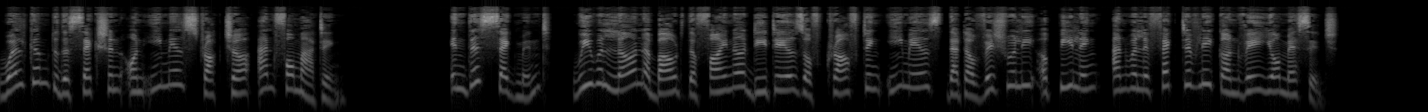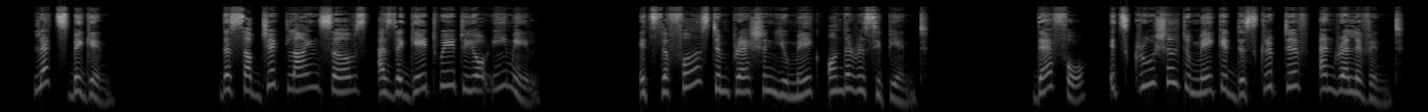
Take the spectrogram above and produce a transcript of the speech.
welcome to the section on email structure and formatting. In this segment, we will learn about the finer details of crafting emails that are visually appealing and will effectively convey your message. Let's begin. The subject line serves as the gateway to your email. It's the first impression you make on the recipient. Therefore, it's crucial to make it descriptive and relevant.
